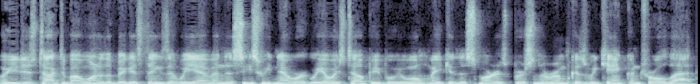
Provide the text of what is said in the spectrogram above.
Well, you just talked about one of the biggest things that we have in the C suite network. We always tell people we won't make you the smartest person in the room because we can't control that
